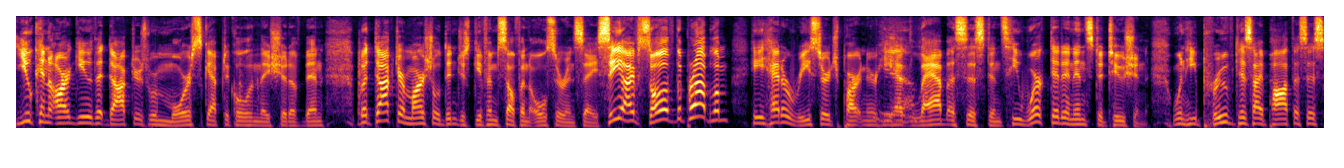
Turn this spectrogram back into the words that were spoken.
you can argue that doctors were more skeptical than they should have been, but Dr. Marshall didn't just give himself an ulcer and say, See, I've solved the problem. He had a research partner, he yeah. had lab assistants, he worked at an institution. When he proved his hypothesis,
